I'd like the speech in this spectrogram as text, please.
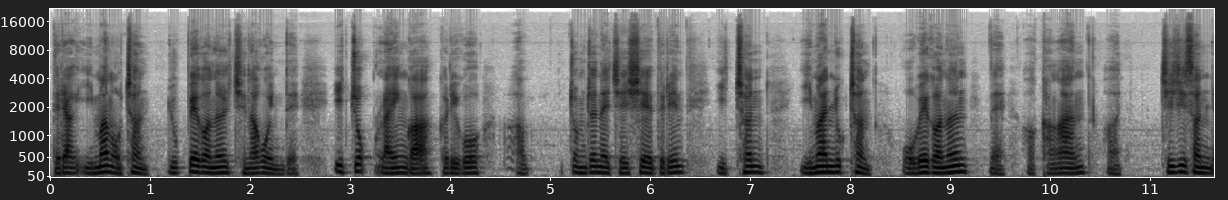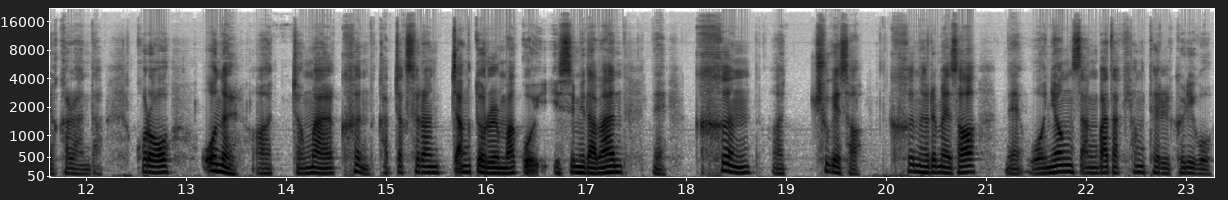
대략 25,600원을 지나고 있는데 이쪽 라인과 그리고 아, 좀 전에 제시해드린 2천 26,500원은 네, 어, 강한 어, 지지선 역할을 한다. 고로 오늘 어, 정말 큰 갑작스러운 짱돌을 맞고 있습니다만 네, 큰 어, 축에서 큰 흐름에서 네, 원형 쌍바닥 형태를 그리고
